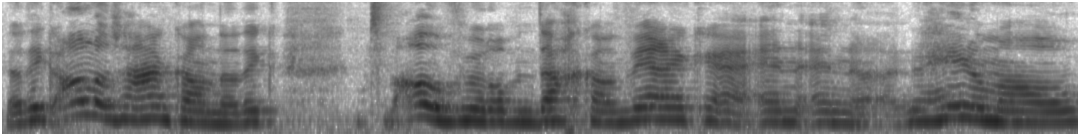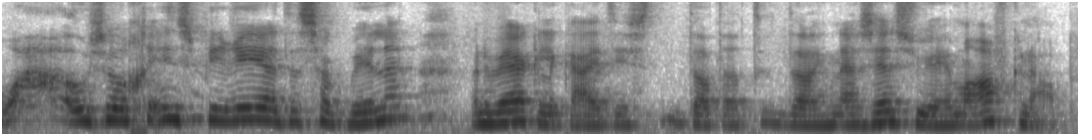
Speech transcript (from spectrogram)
dat ik alles aan kan, dat ik 12 uur op een dag kan werken en, en eh, helemaal wauw, zo geïnspireerd, dat zou ik willen. Maar de werkelijkheid is dat, dat, dat ik na zes uur helemaal afknap.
